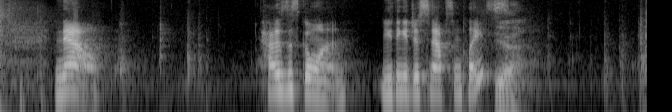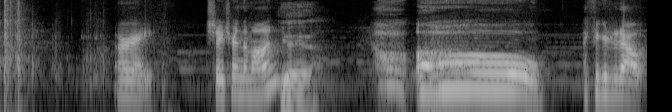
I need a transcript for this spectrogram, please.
now, how does this go on? You think it just snaps in place? Yeah. All right. Should I turn them on? Yeah, yeah. Oh, I figured it out.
